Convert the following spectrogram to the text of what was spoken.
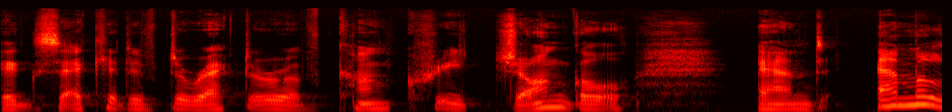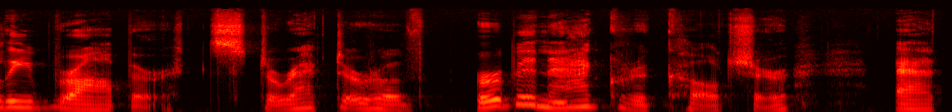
Executive Director of Concrete Jungle, and Emily Roberts, Director of Urban Agriculture at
